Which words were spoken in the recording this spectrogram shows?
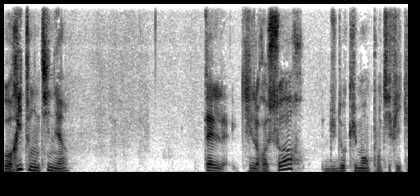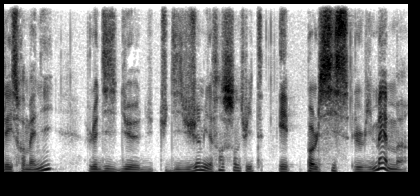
au rite montinien, tel qu'il ressort du document Pontificalis Romani le du, du 18 juin 1968. Et Paul VI lui-même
